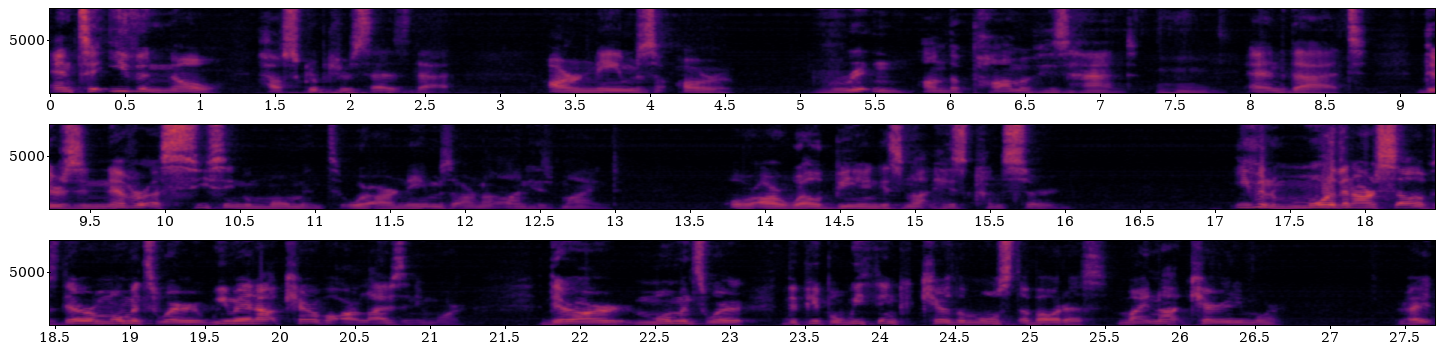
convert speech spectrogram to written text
and to even know how scripture says that our names are written on the palm of his hand mm-hmm. and that there's never a ceasing moment where our names are not on his mind or our well-being is not his concern even more than ourselves. There are moments where we may not care about our lives anymore. There are moments where the people we think care the most about us might not care anymore, right?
